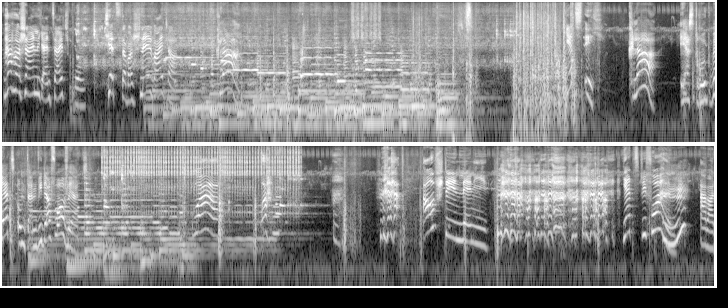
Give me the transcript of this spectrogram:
War wahrscheinlich ein Zeitsprung. Jetzt aber schnell weiter. Klar. Jetzt ich. Klar. Erst rückwärts und dann wieder vorwärts. Aufstehen, Lenny. Jetzt wie vorhin. Mhm. Aber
